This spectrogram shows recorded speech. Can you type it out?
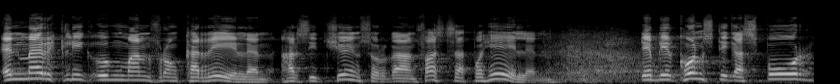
en märklig ung man från Karelen har sitt könsorgan fastsatt på hälen. Det blir konstiga spår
